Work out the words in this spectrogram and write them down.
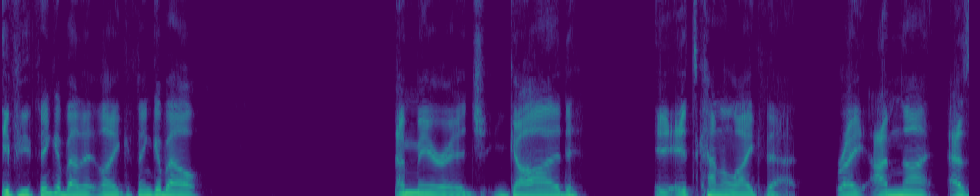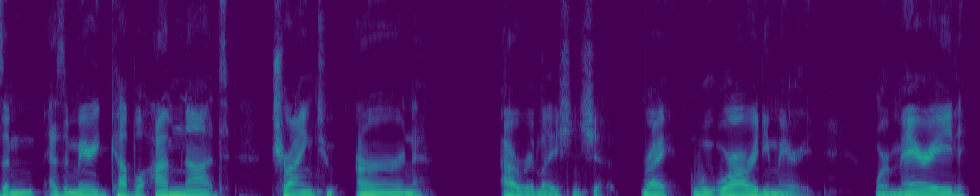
if you think about it, like think about a marriage, God, it's kind of like that, right? I'm not as a as a married couple, I'm not trying to earn our relationship, right? We, we're already married. We're married.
